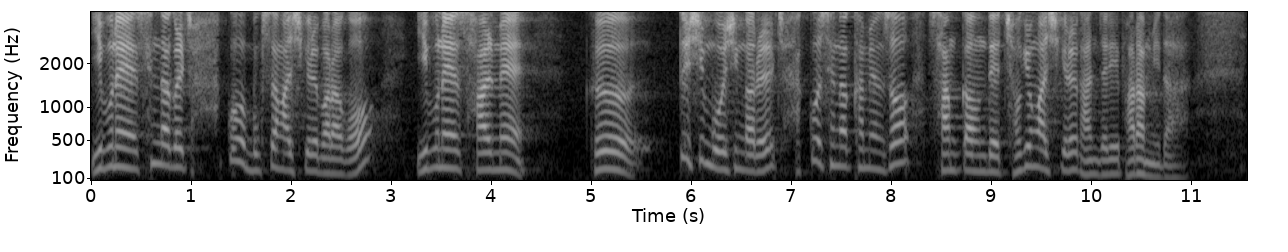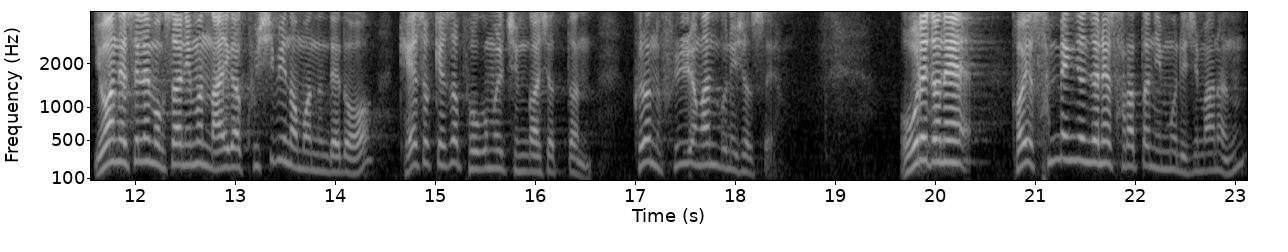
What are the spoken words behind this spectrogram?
이분의 생각을 자꾸 묵상하시길 바라고 이분의 삶의 그 뜻이 무엇인가를 자꾸 생각하면서 삶 가운데 적용하시기를 간절히 바랍니다. 요한 에슬레 목사님은 나이가 90이 넘었는데도 계속해서 복음을 증거하셨던 그런 훌륭한 분이셨어요. 오래전에 거의 300년 전에 살았던 인물이지만은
